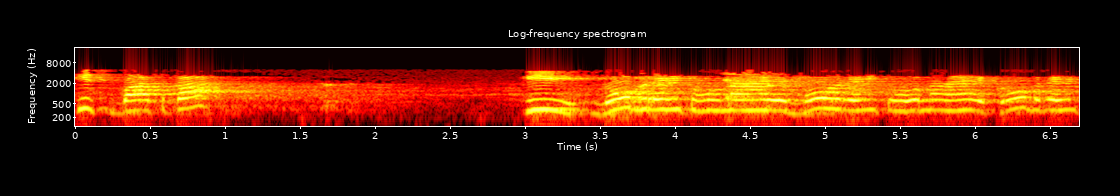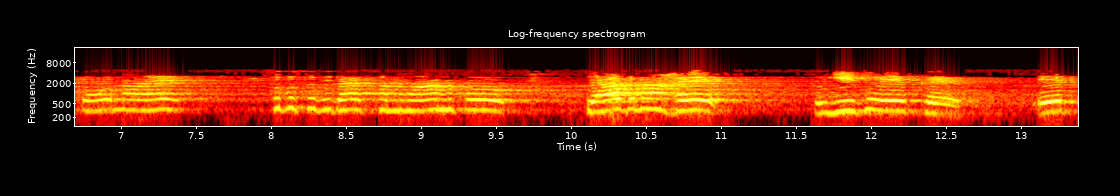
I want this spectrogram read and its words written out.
किस बात का कि लोभ रहित तो होना है, मोह रहित तो होना है, क्रोध रहित तो होना है सुख सुविधा सम्मान को त्यागना है तो ये जो एक एक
